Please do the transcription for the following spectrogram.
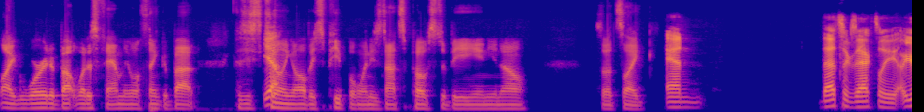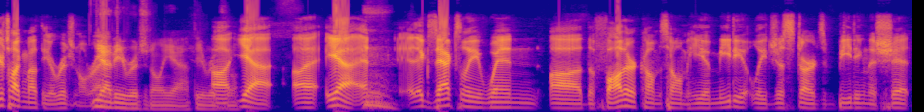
like worried about what his family will think about because he's Yeah. killing all these people when he's not supposed to be, and you know, so it's like And that's exactly you're talking about the original, right? yeah, the original, yeah, the original, Uh, yeah, uh, yeah, and exactly when uh, the father comes home, he immediately just starts beating the shit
